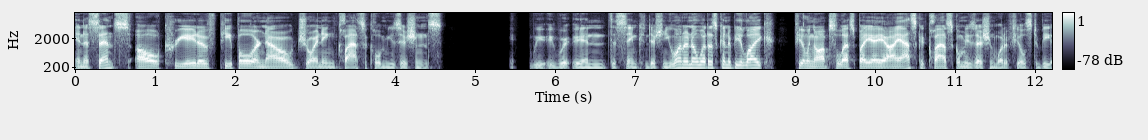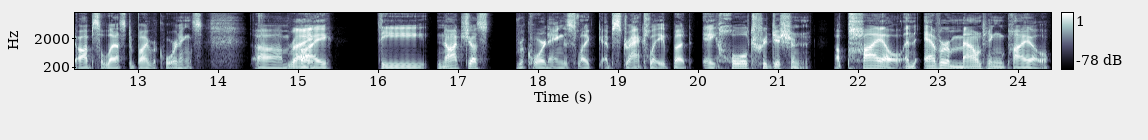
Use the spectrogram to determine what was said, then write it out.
in a sense, all creative people are now joining classical musicians. We, we're in the same condition. You want to know what it's going to be like feeling obsolesced by AI? Ask a classical musician what it feels to be obsolesced by recordings. Um, Right. By the not just recordings like abstractly, but a whole tradition, a pile, an ever mounting pile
